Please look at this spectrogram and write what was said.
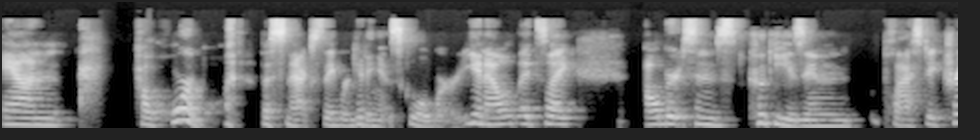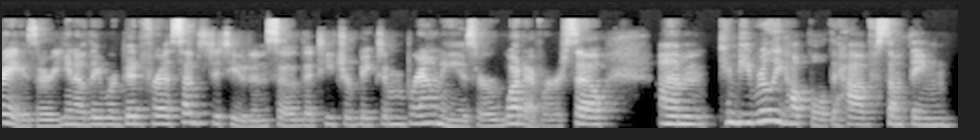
and how horrible the snacks they were getting at school were. You know, it's like Albertsons cookies in plastic trays, or, you know, they were good for a substitute. And so the teacher baked them brownies or whatever. So um, can be really helpful to have something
